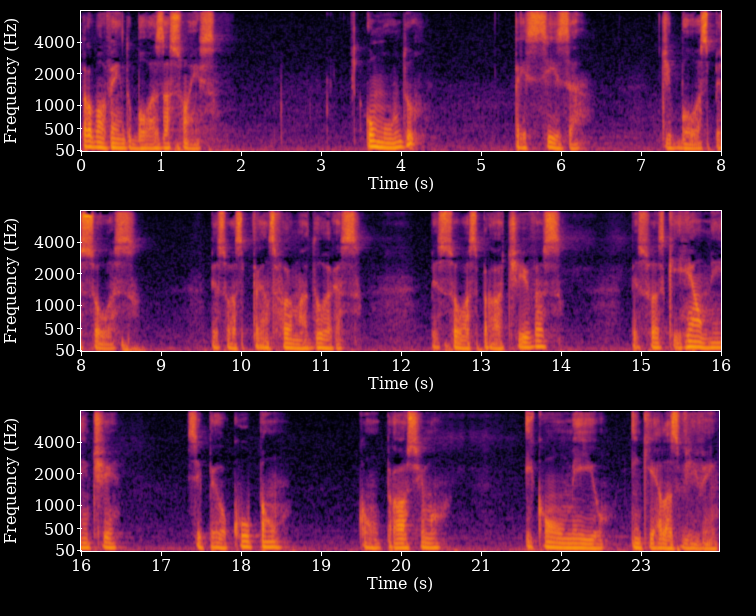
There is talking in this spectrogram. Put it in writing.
promovendo boas ações. O mundo precisa de boas pessoas, pessoas transformadoras, pessoas proativas, pessoas que realmente se preocupam com o próximo e com o meio em que elas vivem.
